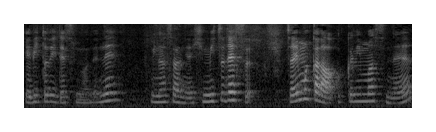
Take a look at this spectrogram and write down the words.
やり取りですのでね皆さんには秘密です。じゃあ今から送りますね。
